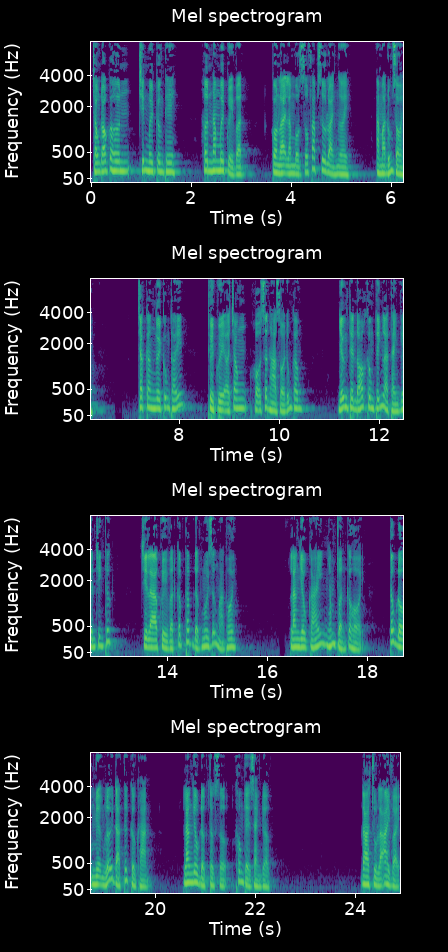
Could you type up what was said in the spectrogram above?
Trong đó có hơn 90 cương thi, hơn 50 quỷ vật, còn lại là một số pháp sư loài người. À mà đúng rồi. Chắc các ngươi cũng thấy thủy quỷ ở trong hộ sơn hà rồi đúng không? Những tên đó không tính là thành viên chính thức, chỉ là quỷ vật cấp thấp được nuôi dưỡng mà thôi. Lang yêu cái nhắm chuẩn cơ hội, tốc độ miệng lưỡi đạt tới cực hạn. Lang yêu được thực sự không thể giành được. Đa chủ là ai vậy?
